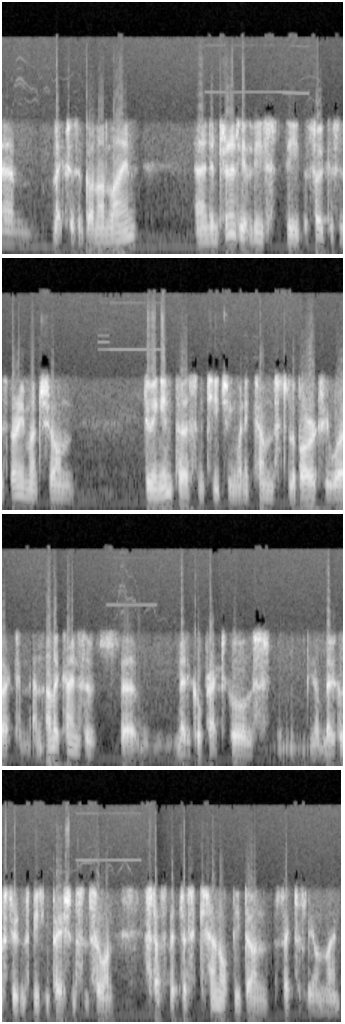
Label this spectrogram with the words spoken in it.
um, lectures have gone online. And in Trinity, at least, the, the focus is very much on doing in-person teaching when it comes to laboratory work and, and other kinds of um, medical practicals, you know, medical students meeting patients and so on stuff that just cannot be done effectively online.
